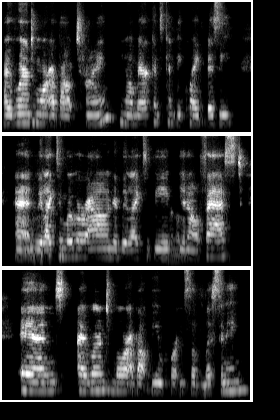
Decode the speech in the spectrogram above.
I've learned more about time. You know, Americans can be quite busy and we like to move around and we like to be, you know, fast. And I learned more about the importance of listening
